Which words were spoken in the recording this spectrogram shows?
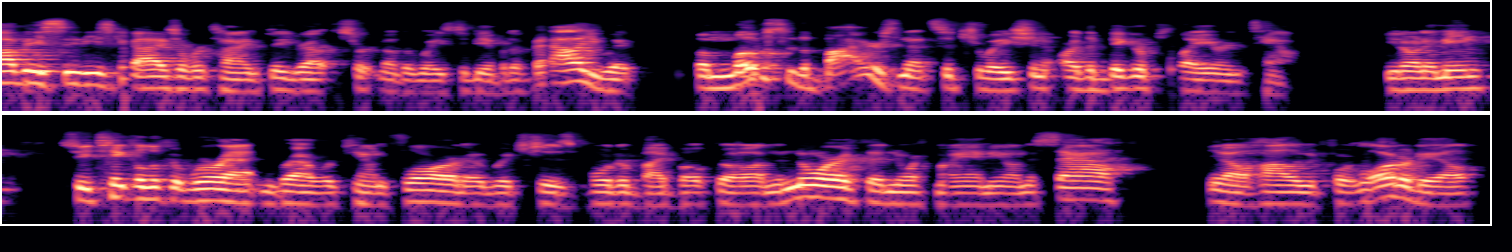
obviously these guys over time figure out certain other ways to be able to value it. But most of the buyers in that situation are the bigger player in town. You know what I mean? So you take a look at where we're at in Broward County, Florida, which is bordered by Boca on the north and North Miami on the south you know, Hollywood, Fort Lauderdale.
